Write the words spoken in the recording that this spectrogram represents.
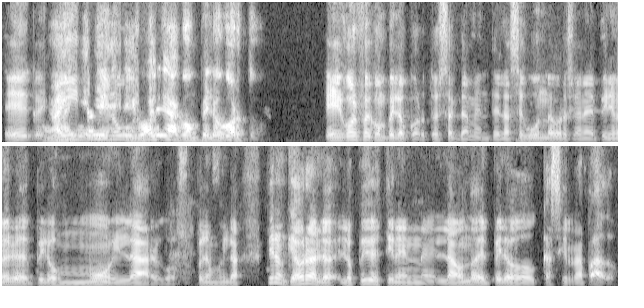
Eh, ahí ahí también el, hubo. el gol era con pelo corto. El gol fue con pelo corto, exactamente. La segunda versión. El primero era de pelos muy largos. Pelos muy largos. Vieron que ahora lo- los pibes tienen la onda del pelo casi rapado.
